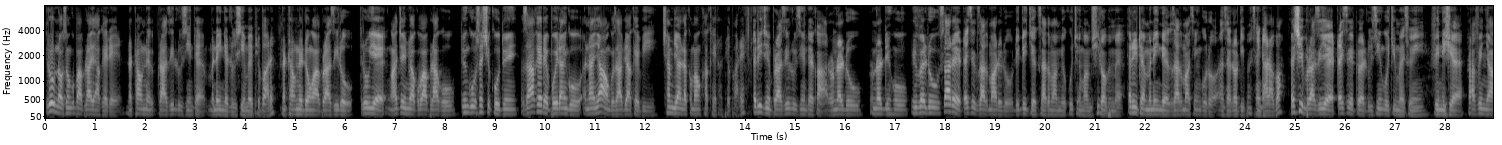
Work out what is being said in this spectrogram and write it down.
သူတို့နောက်ဆုံးကမ္ဘာဖလားရခဲ့တဲ့2002ဘရာဇီးလူစင်းတက်မနှိမ့်တဲ့လူစင်းပဲဖြစ်ပါတယ်2002တုန်းကဘရာဇီးတို့သူတို့ရဲ့၅ကြိမ်မြောက်ကမ္ဘာဖလားကိုတွင်ကို18ကိုတွင်ကစားခဲ့တဲ့ပွဲတိုင်းကိုအနိုင်ရအောင်ကစားပြခဲ့ပြီးချန်ပီယံလက်ကမောင်းခတ်ခဲ့တာဖြစ်ပါတယ်အဲ့ဒီချင်းဘရာဇီးလူစင်းတက်ကရိုနယ်ဒိုရိုနယ်ဒင်ဟိုရီဗယ်ဒိုစတဲ့တိုက်စစ်ကစားသမားတွေလိုဒိတ်ဒိတ်ကျကစားသမားမျိုးခုချိန်မှာမရှိတော့ပေမဲ့အဲ့ဒီထက်မနှိမ့်တဲ့ကစားသမားစင်းကိုတော့အန်ဆယ်လော့တီပိုင်ဆိုင်ထားတာပါလက်ရှိဘရာဇီးရဲ့တိုက်စစ်အတွက်လူစင်းကိုကြည့်မယ်ဆိုရင်ဗီနီရှက်ရာဖင်ညာ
